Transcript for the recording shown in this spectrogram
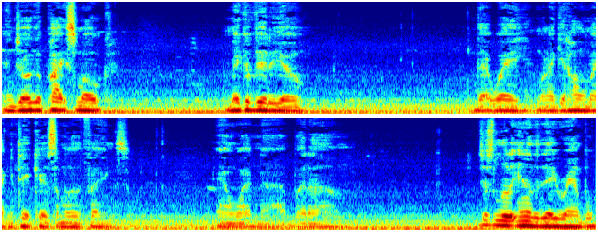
enjoy the pipe smoke, make a video. That way, when I get home, I can take care of some other things and whatnot. But um, just a little end of the day ramble.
